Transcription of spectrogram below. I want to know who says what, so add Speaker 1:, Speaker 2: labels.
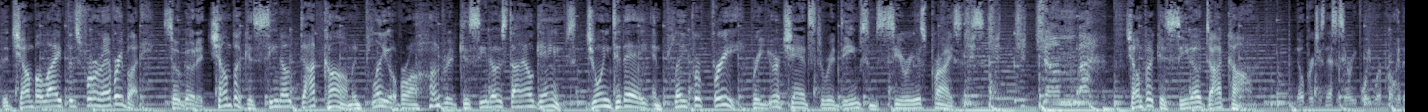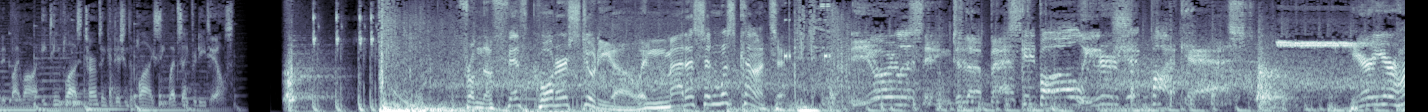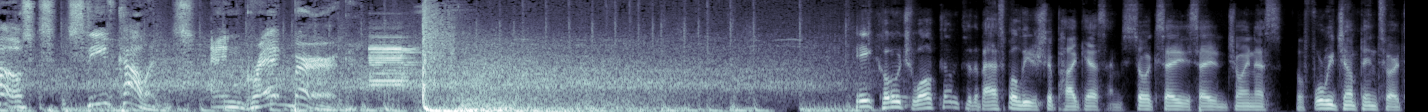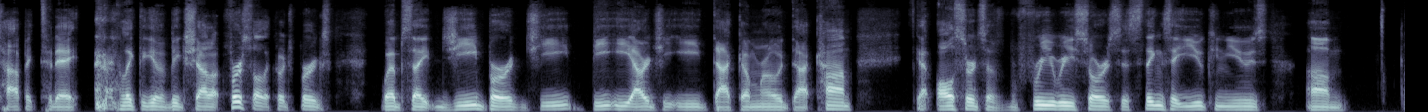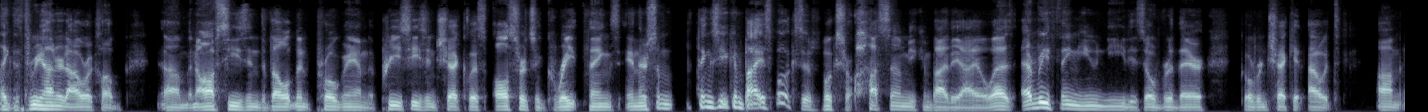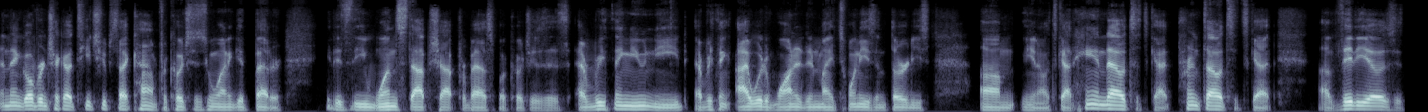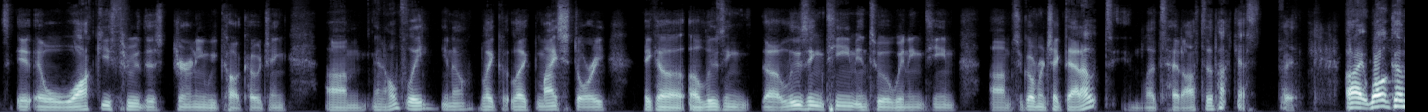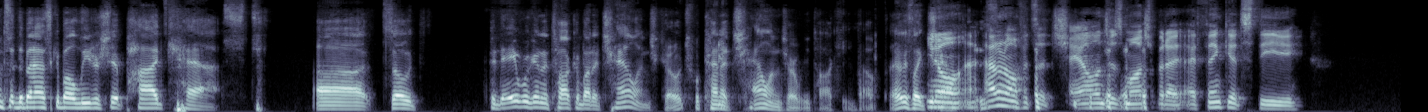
Speaker 1: The Chumba life is for everybody. So go to ChumbaCasino.com and play over 100 casino style games. Join today and play for free for your chance to redeem some serious prizes. ChumbaCasino.com.
Speaker 2: No purchase necessary. Void where prohibited by law. 18 plus terms and conditions apply. See website for details.
Speaker 3: From the fifth quarter studio in Madison, Wisconsin, you're listening to the Basketball Leadership Podcast. Here are your hosts, Steve Collins and Greg Berge.
Speaker 4: Hey, Coach, welcome to the Basketball Leadership Podcast. I'm so excited you decided to join us. Before we jump into our topic today, I'd like to give a big shout out, first of all, to Coach Berge's website, gberge, G B E R G E dot gumroad dot com. It's got all sorts of free resources, things that you can use, um, like the 300 hour club, um, an off-season development program, the preseason checklist, all sorts of great things. And there's some things you can buy as books. Those books are awesome. You can buy the iOS. Everything you need is over there. Go over and check it out. Um, and then go over and check out teachhoops.com for coaches who want to get better. It is the one-stop shop for basketball coaches. It's everything you need, everything I would have wanted in my 20s and 30s. Um, you know, it's got handouts, it's got printouts, it's got uh, videos. It's it, it will walk you through this journey we call coaching um, and hopefully, you know, like like my story, take a, a losing a losing team into a winning team. Um, so go over and check that out, and let's head off to the podcast. All right, All right welcome to the Basketball Leadership Podcast. Uh, so today we're going to talk about a challenge, Coach. What kind of challenge are we talking about? I always like,
Speaker 5: you challenges. know, I don't know if it's a challenge as much, but I, I think it's the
